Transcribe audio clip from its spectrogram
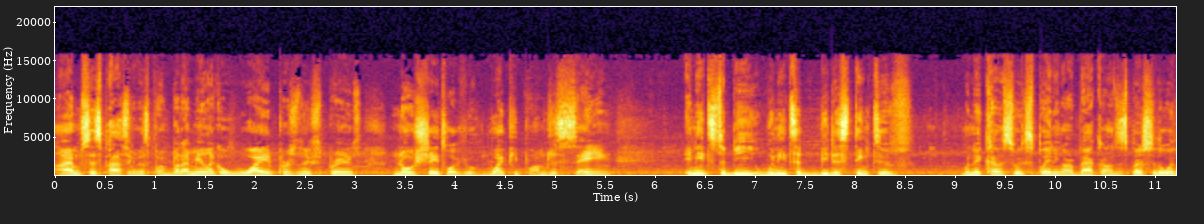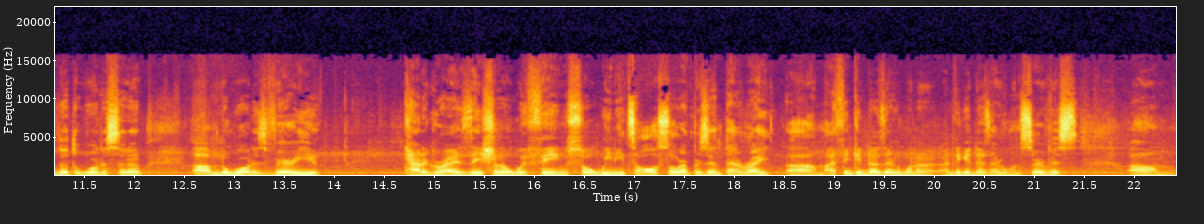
I'm cis passing at this point, but I mean like a white person experience. No shades, white people. White people. I'm just saying, it needs to be. We need to be distinctive when it comes to explaining our backgrounds, especially the way that the world is set up. Um, the world is very categorizational with things, so we need to also represent that, right? Um, I think it does everyone. A, I think it does everyone service. Um,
